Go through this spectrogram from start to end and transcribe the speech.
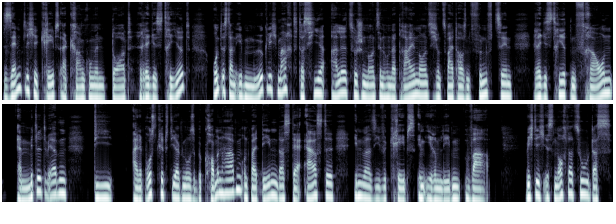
sämtliche Krebserkrankungen dort registriert und es dann eben möglich macht, dass hier alle zwischen 1993 und 2015 registrierten Frauen ermittelt werden, die eine Brustkrebsdiagnose bekommen haben und bei denen das der erste invasive Krebs in ihrem Leben war. Wichtig ist noch dazu, dass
